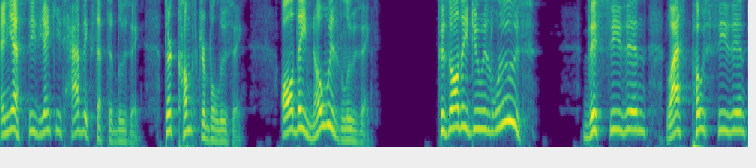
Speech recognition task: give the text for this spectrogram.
And yes, these Yankees have accepted losing. They're comfortable losing. All they know is losing. Because all they do is lose. This season, last postseason,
